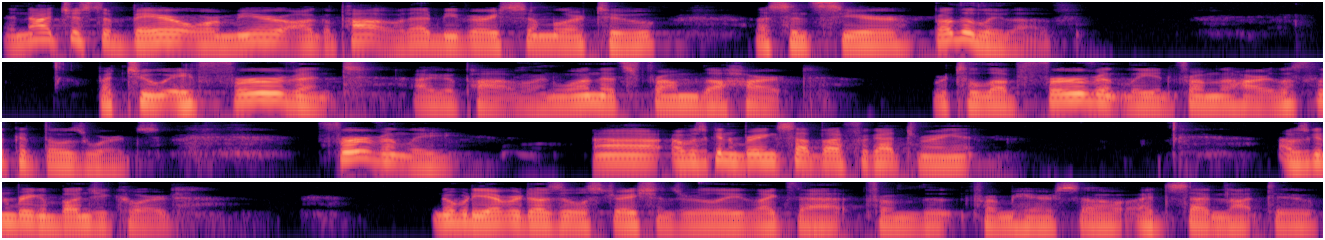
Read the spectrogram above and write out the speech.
and not just a bare or mere agapao. That'd be very similar to a sincere brotherly love. but to a fervent agapao, and one that's from the heart. We're to love fervently and from the heart. Let's look at those words. Fervently. Uh, I was going to bring something, but I forgot to bring it. I was going to bring a bungee cord. Nobody ever does illustrations really like that from the from here, so I decided not to.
